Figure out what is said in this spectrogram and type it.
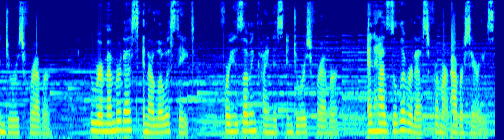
endures forever. Who remembered us in our low estate, for his loving kindness endures forever and has delivered us from our adversaries,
